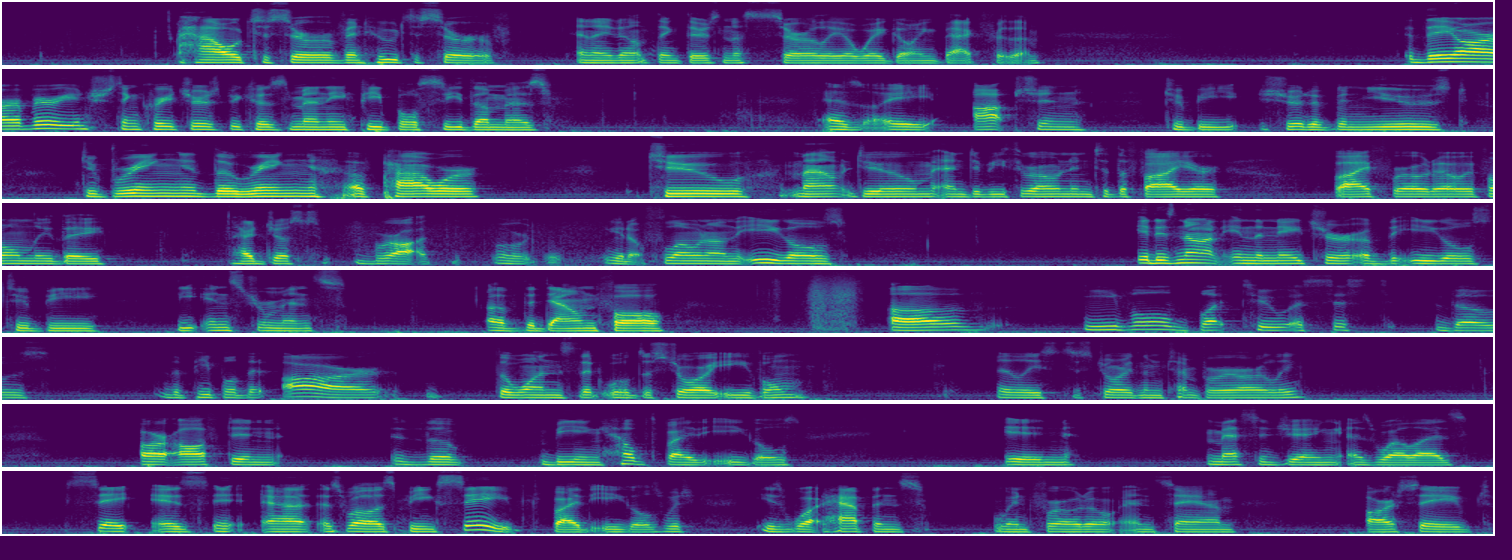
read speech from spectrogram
how to serve and who to serve and I don't think there's necessarily a way going back for them. They are very interesting creatures because many people see them as as a option to be should have been used to bring the ring of power to Mount Doom and to be thrown into the fire by Frodo if only they had just brought or you know, flown on the Eagles, it is not in the nature of the Eagles to be the instruments of the downfall of evil, but to assist those, the people that are the ones that will destroy evil, at least destroy them temporarily, are often the being helped by the Eagles in messaging as well as say as uh, as well as being saved by the Eagles, which is what happens when Frodo and Sam are saved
